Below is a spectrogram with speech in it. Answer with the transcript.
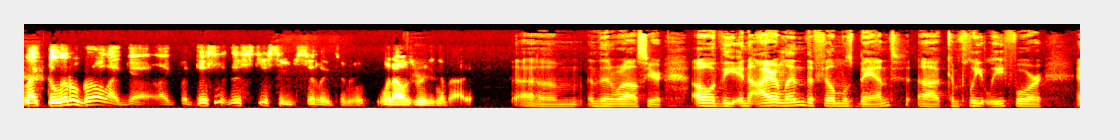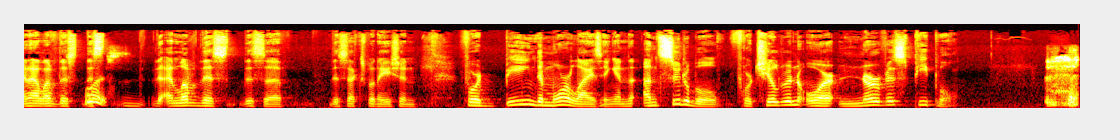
Like the little girl, I get. Like, but this is this just seems silly to me when I was reading about it. Um, and then what else here? Oh, the in Ireland the film was banned uh, completely for, and I love this. This. I love this this uh, this explanation for being demoralizing and unsuitable for children or nervous people. Define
